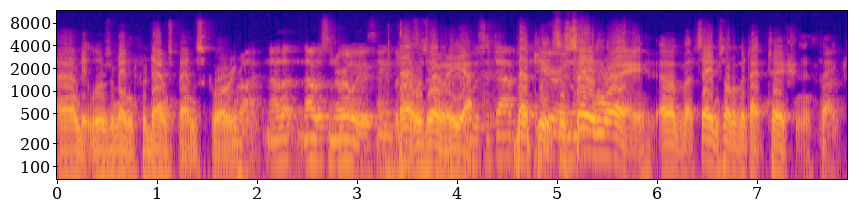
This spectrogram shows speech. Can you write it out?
and it was meant for dance band scoring. Right. Now, that, that was an earlier thing, but That was early, yeah. It was adapted But it's the same way, uh, same sort of adaptation, in Right. fact.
